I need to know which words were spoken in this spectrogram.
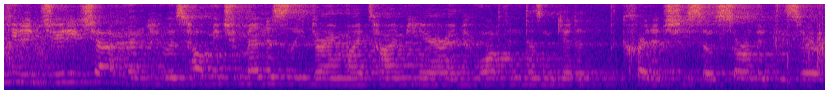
Thank you to Judy Chapman, who has helped me tremendously during my time here and who often doesn't get the credit she so sorely deserves.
